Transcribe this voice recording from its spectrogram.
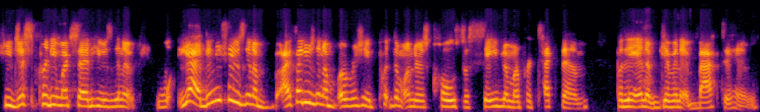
he just pretty much said he was gonna. Yeah, didn't he say he was gonna? I thought he was gonna originally put them under his clothes to save them or protect them, but they end up giving it back to him.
